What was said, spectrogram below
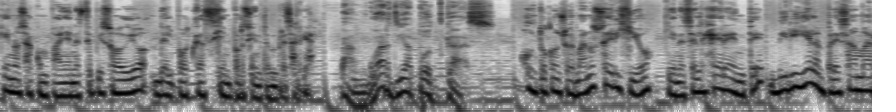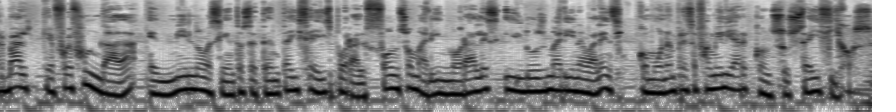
que nos acompaña en este episodio del podcast 100% empresarial. Vanguardia Podcast. Junto con su hermano Sergio, quien es el gerente, dirige la empresa Marval, que fue fundada en 1976 por Alfonso Marín Morales y Luz Marina Valencia, como una empresa familiar con sus seis hijos.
